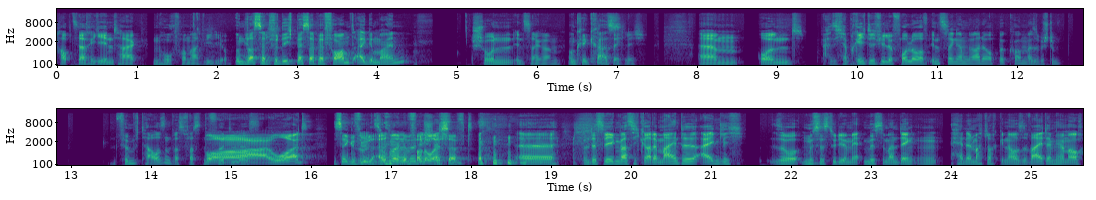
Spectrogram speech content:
Hauptsache jeden Tag ein Hochformat-Video. Und Jetzt was hat nicht- für dich besser performt allgemein? Schon Instagram. Okay, krass. Tatsächlich. Ähm, und also ich habe richtig viele Follower auf Instagram gerade auch bekommen, also bestimmt 5000, was fast ein Boah, what? Das ist ja gefühlt in alle meine Followerschaft. Viertel ist. äh, und deswegen, was ich gerade meinte, eigentlich so müsstest du dir mehr, müsste man denken, hä, dann mach doch genauso weiter. Wir haben auch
